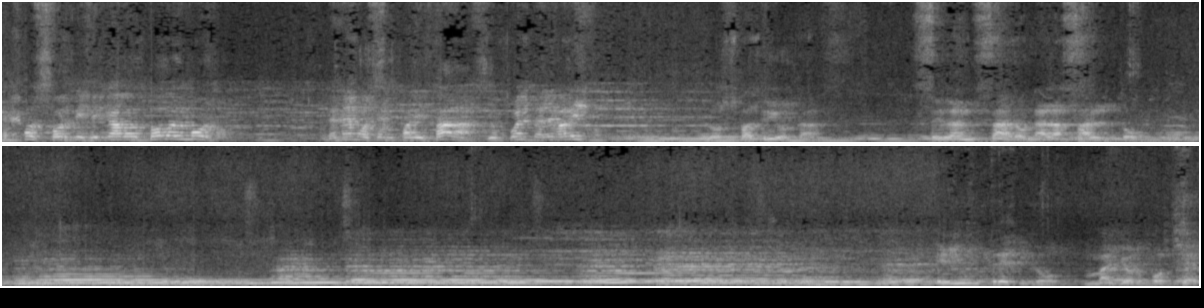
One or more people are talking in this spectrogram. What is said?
Hemos fortificado todo el morro tenemos empalizadas y un puente levadizo. Los patriotas se lanzaron al asalto. El intrépido mayor Bocher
